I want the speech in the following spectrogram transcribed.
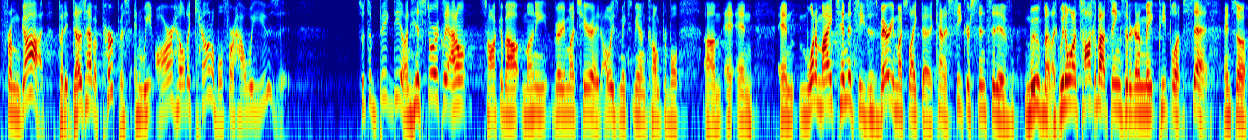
from God, but it does have a purpose, and we are held accountable for how we use it. So it's a big deal. And historically, I don't talk about money very much here. It always makes me uncomfortable. Um, and, and and one of my tendencies is very much like the kind of seeker sensitive movement. Like, we don't want to talk about things that are going to make people upset. And so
